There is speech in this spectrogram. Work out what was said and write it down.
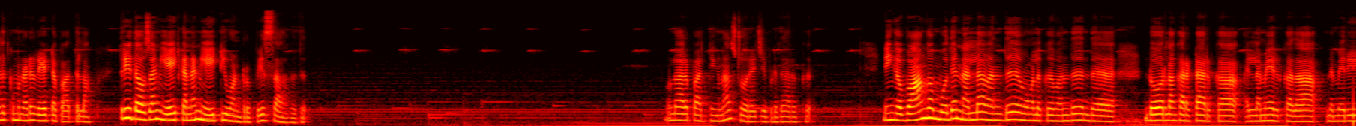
அதுக்கு முன்னாடி ரேட்டை பார்த்துலாம். Three thousand eight hundred eighty one rupees ஆகுது. உள்ளார பார்த்தீங்கன்னா ஸ்டோரேஜ் இப்படி தான் இருக்குது நீங்கள் வாங்கும்போதே நல்லா வந்து உங்களுக்கு வந்து இந்த டோர்லாம் கரெக்டாக இருக்கா? எல்லாமே இருக்காதா? இந்தமாரி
